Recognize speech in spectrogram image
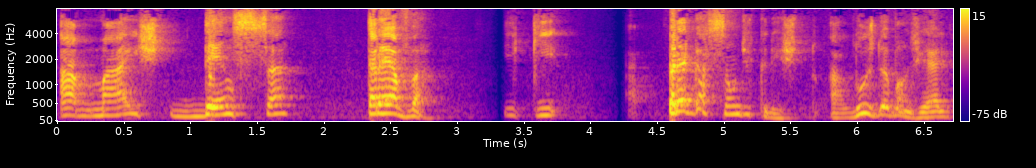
a mais densa treva e que a pregação de Cristo, a luz do Evangelho,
